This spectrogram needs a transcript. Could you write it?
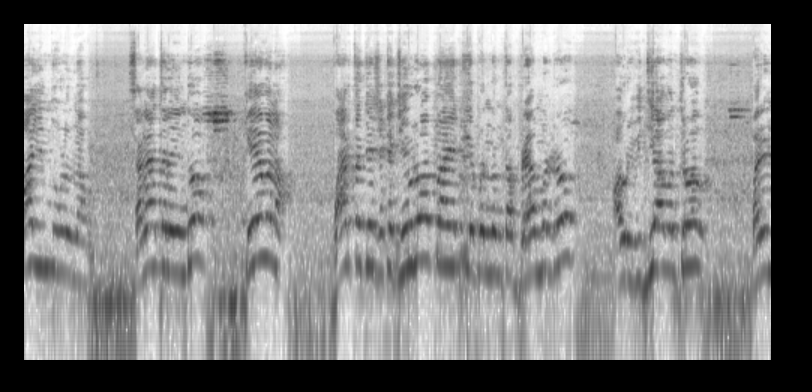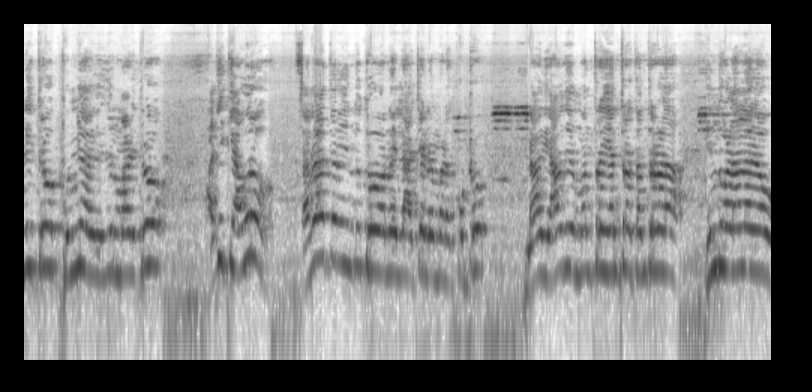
ಆ ಹಿಂದೂಗಳು ನಾವು. ಸನಾತನ ಹಿಂದೂ ಕೇವಲ ಭಾರತ ದೇಶಕ್ಕೆ ಜೀವನೋಪಾಯಕ್ಕೆ ಬಂದಂಥ ಬ್ರಾಹ್ಮಣರು, ಅವರು ವಿದ್ಯಾವಂತರು, ಪರಿಣಿತರು, ಪುಣ್ಯ ಇದನ್ನು ಮಾಡಿದರು. ಅದಕ್ಕೆ ಅವರು ಸನಾತನ ಹಿಂದುತ್ವವನ್ನು ಇಲ್ಲಿ ಆಚರಣೆ ಮಾಡೋಕ್ಕೆ ಕೊಟ್ಟರು ನಾವು ಯಾವುದೇ ಮಂತ್ರ, ಯಂತ್ರ, ತಂತ್ರಗಳ ಹಿಂದೂಗಳಲ್ಲ ನಾವು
